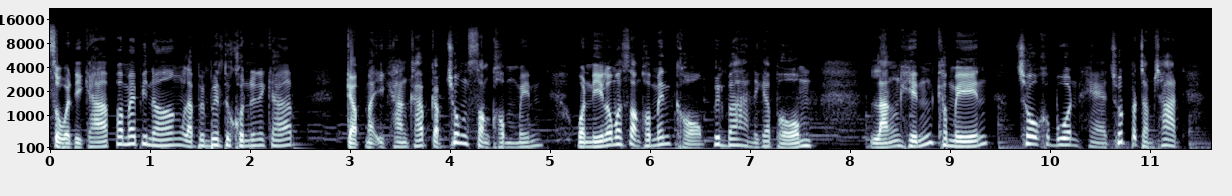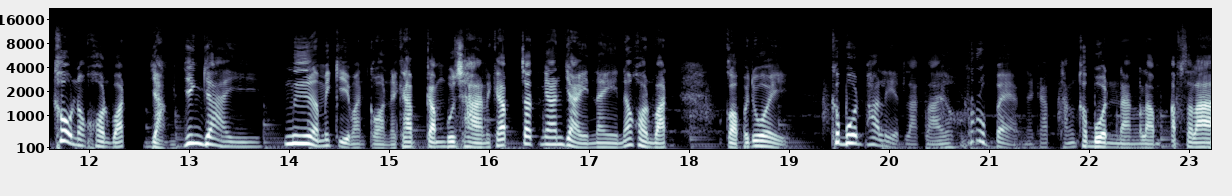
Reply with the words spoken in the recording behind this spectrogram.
สวัสดีครับพ่อแม่พี่น้องและเพื่อนๆทุกคนด้วยนะครับ กลับมาอีกครั้งครับกับช่วงส่องคอมเมนต์วันนี้เรามาส่องคอมเมนต์ของเพื่อนบ้านนะครับผม หลังเห็นเขมรโชว์ขบวนแห่ชุดประจำชาติ เข้านครวัดอย่างยิ่งใหญ่ เมื่อไม่กี่วันก่อนนะครับ กัมพูชานะครับจัดงานใหญ่ในนครวัดประกอบไปด้วย ขบวนพาเหรดหลากหลายรูปแบบนะครับ ทั้งขบวนนางรำอัปสรา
